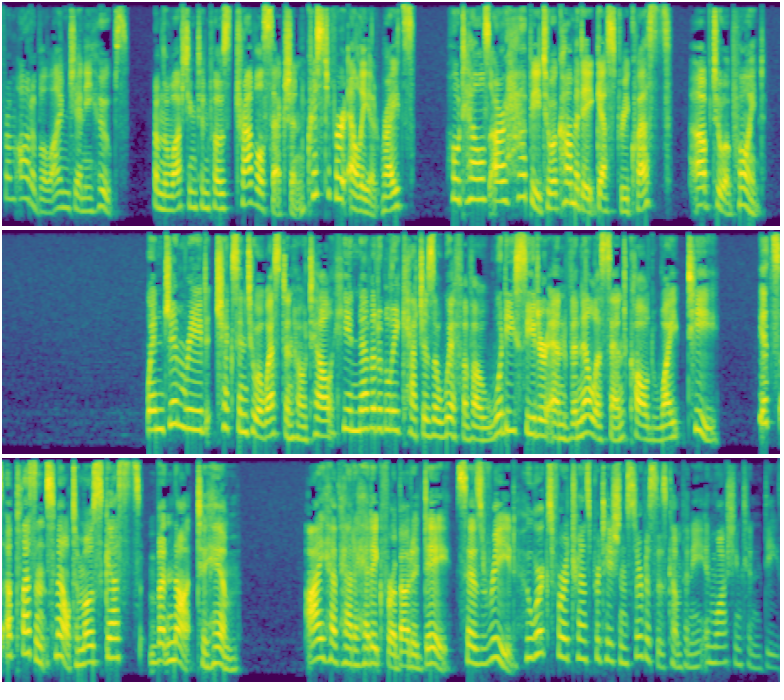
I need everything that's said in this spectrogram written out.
From Audible, I'm Jenny Hoops. From the Washington Post travel section, Christopher Elliott writes Hotels are happy to accommodate guest requests, up to a point. When Jim Reed checks into a Westin hotel, he inevitably catches a whiff of a woody cedar and vanilla scent called white tea. It's a pleasant smell to most guests, but not to him. I have had a headache for about a day, says Reed, who works for a transportation services company in Washington, D.C.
